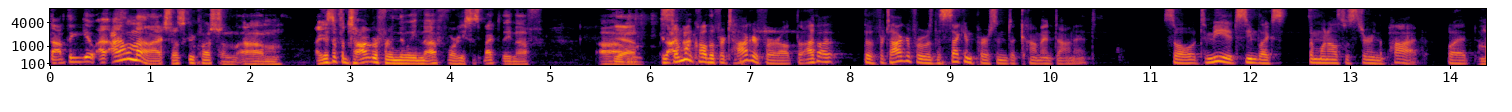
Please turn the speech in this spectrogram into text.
thought they get. I, I don't know. Actually, that's a good question. Um, I guess the photographer knew enough, or he suspected enough. Um, Yeah. 'cause I- Someone called the photographer out though. I thought the photographer was the second person to comment on it. So to me, it seemed like someone else was stirring the pot. But Mm.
